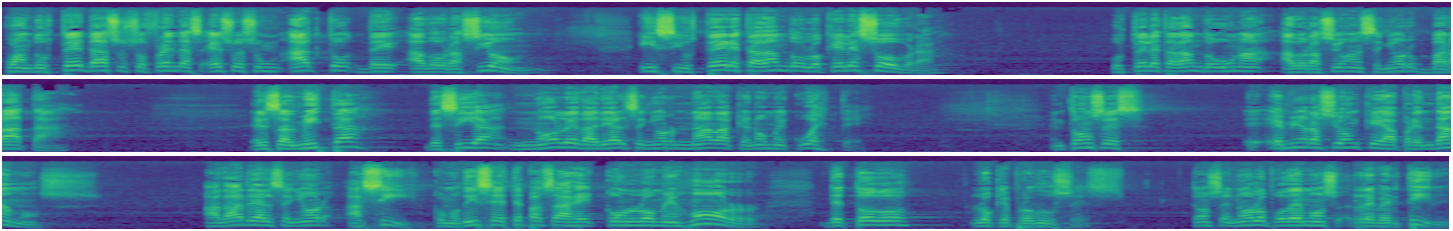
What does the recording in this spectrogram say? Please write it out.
Cuando usted da sus ofrendas, eso es un acto de adoración. Y si usted le está dando lo que le sobra, usted le está dando una adoración al Señor barata. El salmista decía, no le daré al Señor nada que no me cueste. Entonces, es mi oración que aprendamos a darle al Señor así, como dice este pasaje, con lo mejor de todo lo que produces. Entonces no lo podemos revertir,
